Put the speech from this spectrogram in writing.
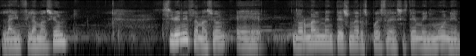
la inflamación. Si bien la inflamación eh, normalmente es una respuesta del sistema inmune,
